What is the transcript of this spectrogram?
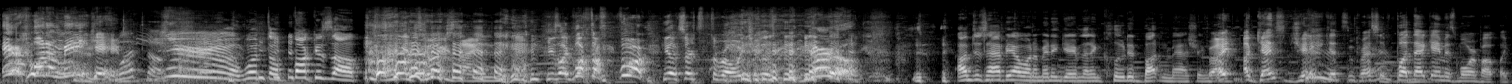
Eric won a mini game. What the? Yeah, what the fuck is up? I'm getting too excited, man. He's like, what the fuck? He like starts throwing. Yeah! I'm just happy I won a mini game that included button mashing. right against Jay. That's impressive. But that game is more about like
